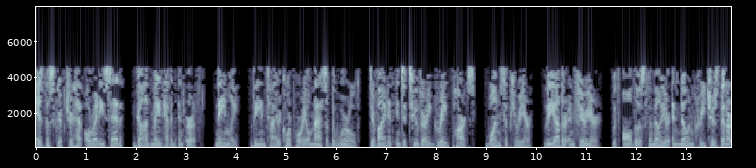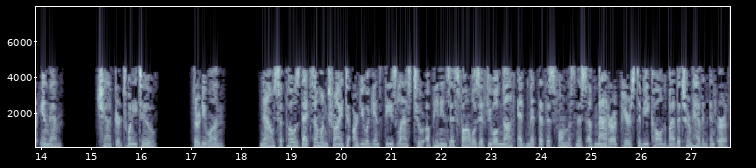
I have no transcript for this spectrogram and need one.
as the scripture had already said, God made heaven and earth namely, the entire corporeal mass of the world, divided into two very great parts, one superior, the other inferior, with all those familiar and known creatures that are in them. Chapter 22 31. Now suppose that someone tried to argue against these last two opinions as follows If you will not admit that this formlessness of matter appears to be called by the term heaven and earth,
